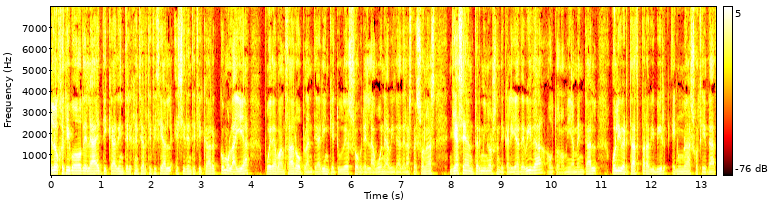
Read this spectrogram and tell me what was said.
El objetivo de la ética de inteligencia artificial es identificar cómo la IA puede avanzar o plantear inquietudes sobre la buena vida de las personas, ya sea en términos de calidad de vida, autonomía mental o libertad para vivir en una sociedad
